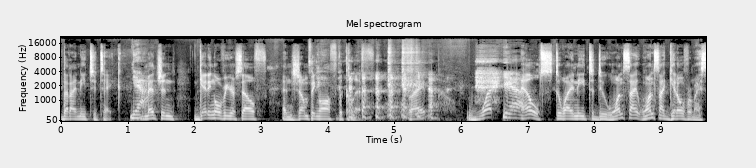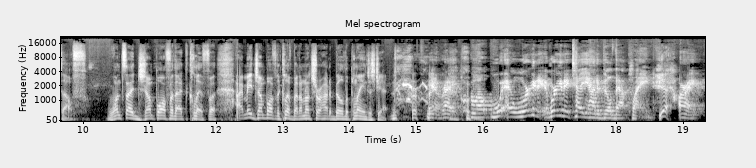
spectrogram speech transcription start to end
that i need to take yeah. you mentioned getting over yourself and jumping off the cliff right? What yeah. else do i need to do once i once i get over myself once I jump off of that cliff, uh, I may jump off the cliff, but I'm not sure how to build a plane just yet. right? Yeah, right. Well, we're, we're gonna we're gonna tell you how to build that plane. Yeah. All right.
